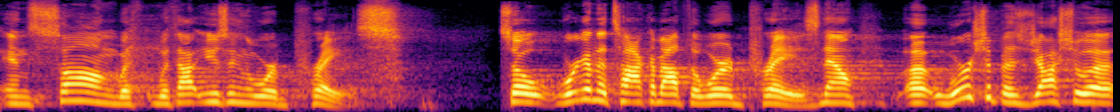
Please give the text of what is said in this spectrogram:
in song with, without using the word praise. So we're going to talk about the word praise. Now, uh, worship, as Joshua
